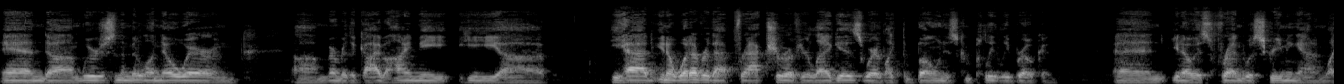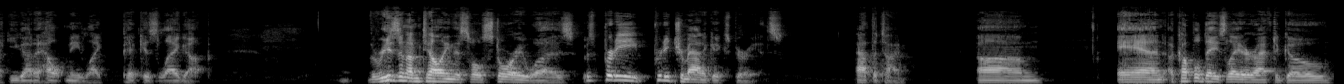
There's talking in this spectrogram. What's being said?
And um, we were just in the middle of nowhere. And um, remember, the guy behind me, he uh, he had, you know, whatever that fracture of your leg is where like the bone is completely broken. And, you know, his friend was screaming at him, like, you got to help me, like, pick his leg up. The reason I'm telling this whole story was it was pretty, pretty traumatic experience at the time. Um, and a couple days later, I have to go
